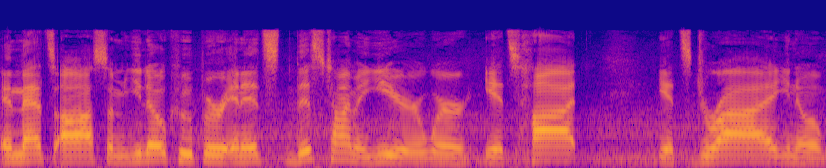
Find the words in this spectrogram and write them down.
and that's awesome. You know, Cooper, and it's this time of year where it's hot, it's dry, you know,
